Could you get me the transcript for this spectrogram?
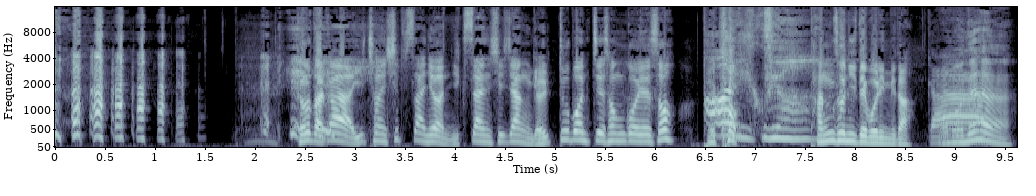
그러다가 2014년 익산시장 12번째 선거에서 덜컥 아이구야. 당선이 돼버립니다. 어머나.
